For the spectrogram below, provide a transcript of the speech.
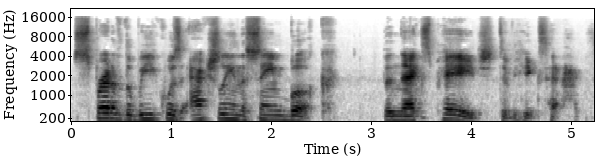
spread of the week was actually in the same book. The next page, to be exact.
